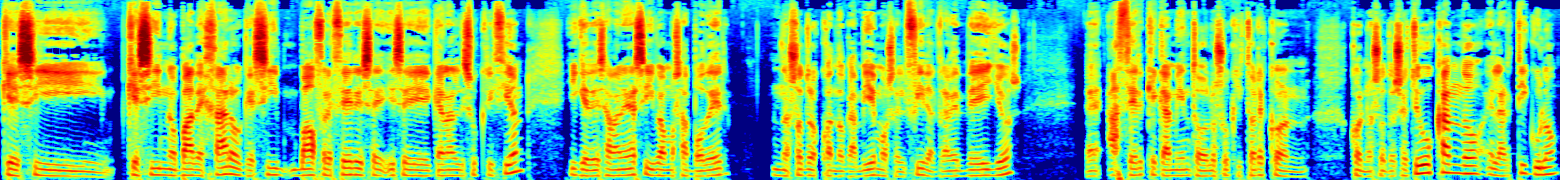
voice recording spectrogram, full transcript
que sí, que sí nos va a dejar o que sí va a ofrecer ese, ese canal de suscripción y que de esa manera sí vamos a poder nosotros cuando cambiemos el feed a través de ellos eh, hacer que cambien todos los suscriptores con, con, nosotros. Estoy buscando el artículo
